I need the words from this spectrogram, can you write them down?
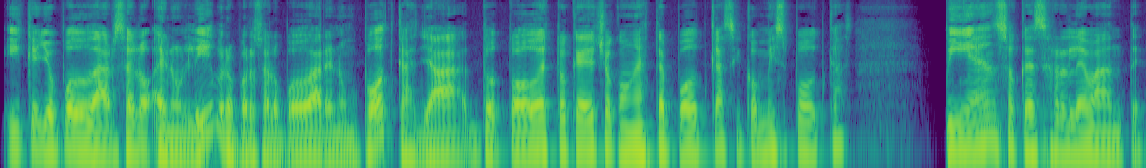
Y que yo puedo dárselo en un libro, pero se lo puedo dar en un podcast. Ya to- todo esto que he hecho con este podcast y con mis podcasts, pienso que es relevante,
